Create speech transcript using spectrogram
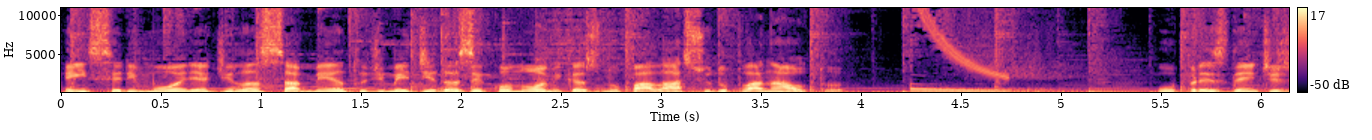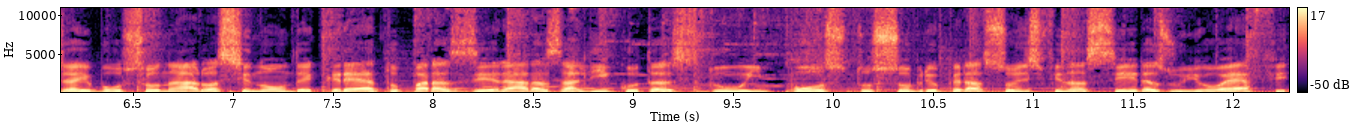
em cerimônia de lançamento de medidas econômicas no Palácio do Planalto. O presidente Jair Bolsonaro assinou um decreto para zerar as alíquotas do Imposto sobre Operações Financeiras, o IOF,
